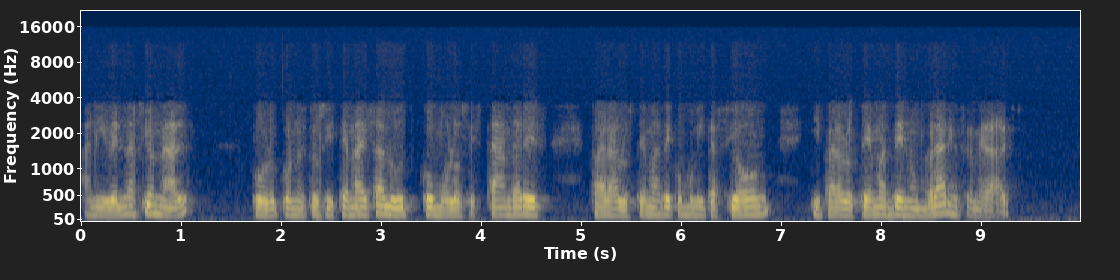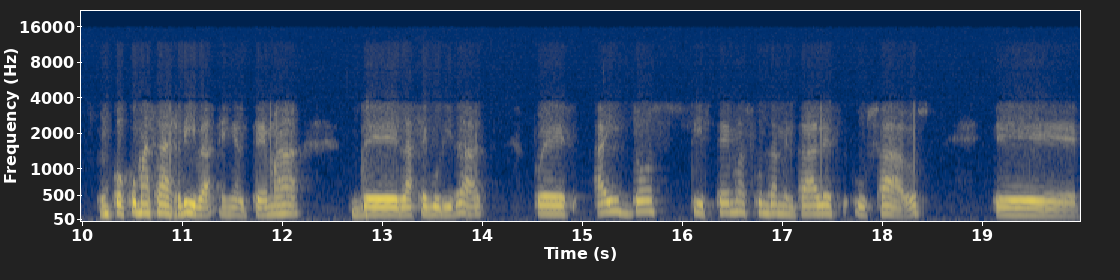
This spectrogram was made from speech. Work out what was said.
a nivel nacional por, nuestro sistema de salud como los estándares para los temas de comunicación y para los temas de nombrar enfermedades. Un poco más arriba, en el tema de la seguridad, pues hay dos sistemas fundamentales usados eh,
